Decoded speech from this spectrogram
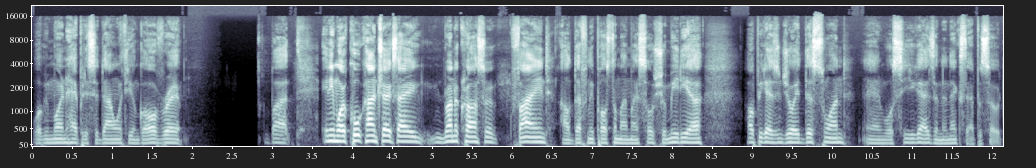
We'll be more than happy to sit down with you and go over it. But any more cool contracts I run across or find, I'll definitely post them on my social media. Hope you guys enjoyed this one, and we'll see you guys in the next episode.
